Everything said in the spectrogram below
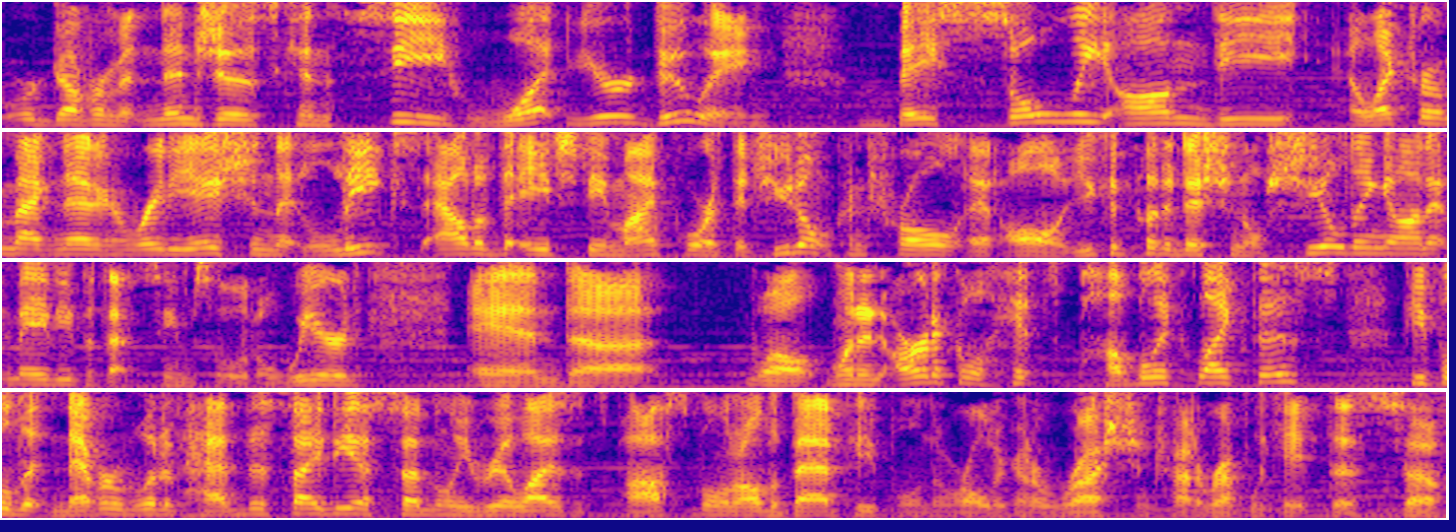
or government ninjas can see what you're doing based solely on the electromagnetic radiation that leaks out of the HDMI port that you don't control at all. You could put additional shielding on it, maybe, but that seems a little weird. And, uh, well, when an article hits public like this, people that never would have had this idea suddenly realize it's possible, and all the bad people in the world are going to rush and try to replicate this. So,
